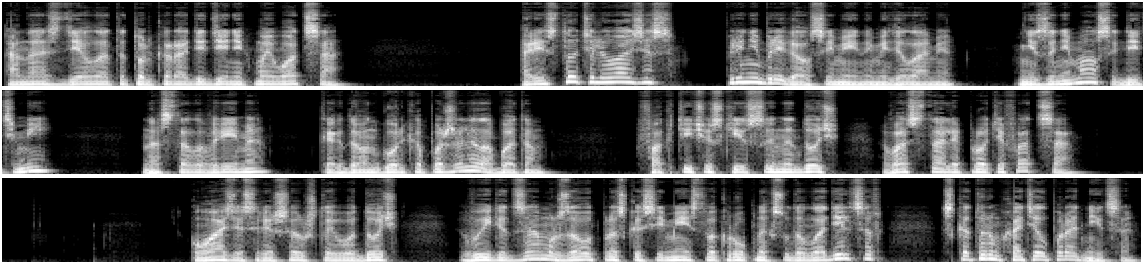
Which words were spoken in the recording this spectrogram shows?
она сделала это только ради денег моего отца. Аристотель Оазис пренебрегал семейными делами, не занимался детьми. Настало время, когда он горько пожалел об этом. Фактически сын и дочь восстали против отца. Оазис решил, что его дочь выйдет замуж за отпрыска семейства крупных судовладельцев, с которым хотел породниться.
